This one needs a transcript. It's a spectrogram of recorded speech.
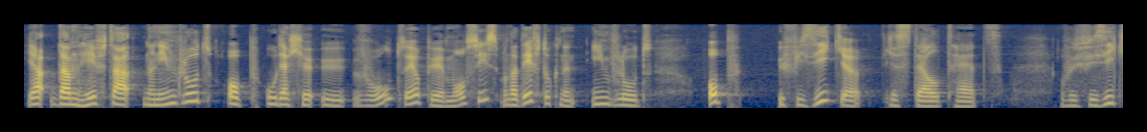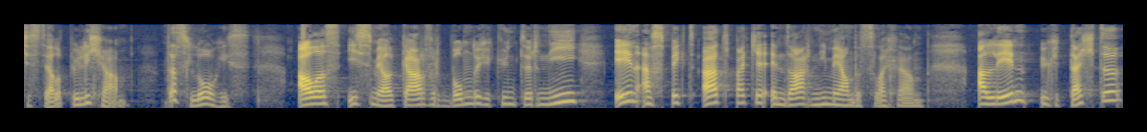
ja, dan heeft dat een invloed op hoe dat je je voelt, hè, op je emoties. Maar dat heeft ook een invloed op je fysieke gesteldheid. Of je fysiek gestel, op je lichaam. Dat is logisch. Alles is met elkaar verbonden. Je kunt er niet één aspect uitpakken en daar niet mee aan de slag gaan. Alleen je gedachten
